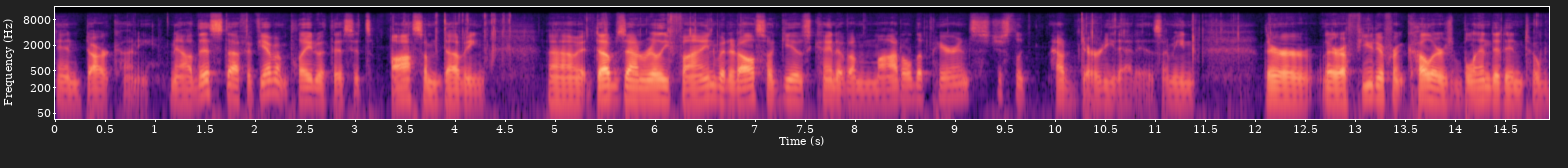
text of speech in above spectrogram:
and dark honey. Now this stuff, if you haven't played with this, it's awesome dubbing. Uh, it dubs down really fine, but it also gives kind of a mottled appearance. Just look how dirty that is. I mean, there are, there are a few different colors blended into,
